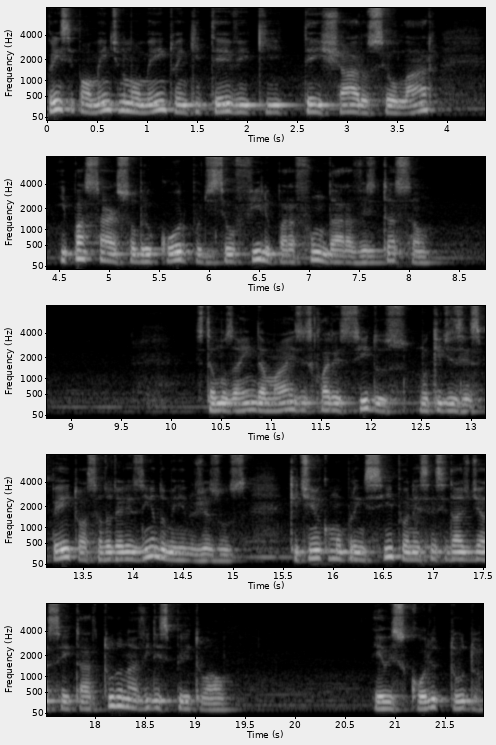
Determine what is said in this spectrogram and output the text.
principalmente no momento em que teve que deixar o seu lar e passar sobre o corpo de seu filho para fundar a visitação. Estamos ainda mais esclarecidos no que diz respeito a Santa Teresinha do Menino Jesus, que tinha como princípio a necessidade de aceitar tudo na vida espiritual. Eu escolho tudo,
